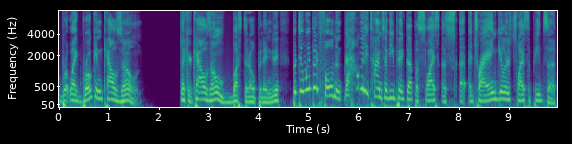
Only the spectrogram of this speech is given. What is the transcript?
bro, like broken calzone, like your calzone busted open. And but dude, we've been folding. How many times have you picked up a slice, a triangular slice of pizza,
